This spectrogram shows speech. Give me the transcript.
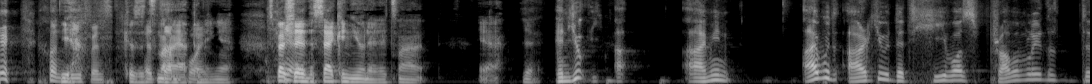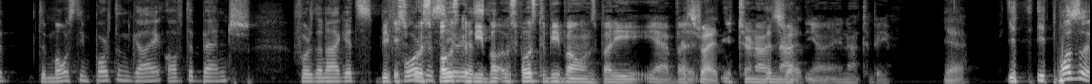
on Yeah, defense because it's not happening. point. Yeah, especially Yeah. at the second unit, it's not. Yeah, Yeah, and you, uh, I mean, I would argue that he was probably the, the the most important guy off the bench for the Nuggets it before was the supposed to be. series- Bo- it was supposed to be Bones, but he. Yeah, but That's right. It turned out That's not. right. You know, not to be. Yeah, it it was a.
